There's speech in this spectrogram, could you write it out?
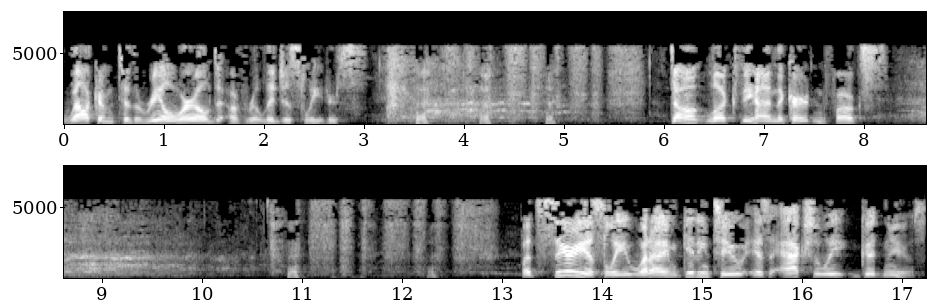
Welcome to the real world of religious leaders. Don't look behind the curtain, folks. but seriously, what I'm getting to is actually good news.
